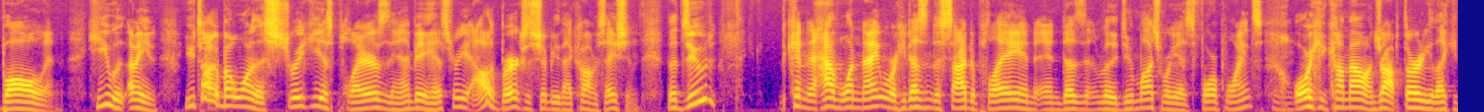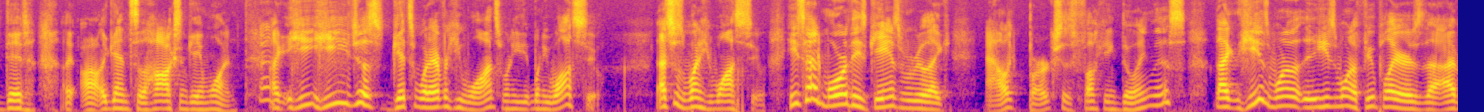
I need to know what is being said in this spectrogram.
balling. He was. I mean, you talk about one of the streakiest players in the NBA history. Alec Burks should be in that conversation. The dude can have one night where he doesn't decide to play and, and doesn't really do much, where he has four points, Mhm. or he could come out and drop thirty like he did uh, against the Hawks in Game One. Yeah. Like he he just gets whatever he wants when he when he wants to. That's just when he wants to. He's had more of these games where we're like, Alec Burks is fucking doing this. Like he is one of the, he's one of the few players that I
